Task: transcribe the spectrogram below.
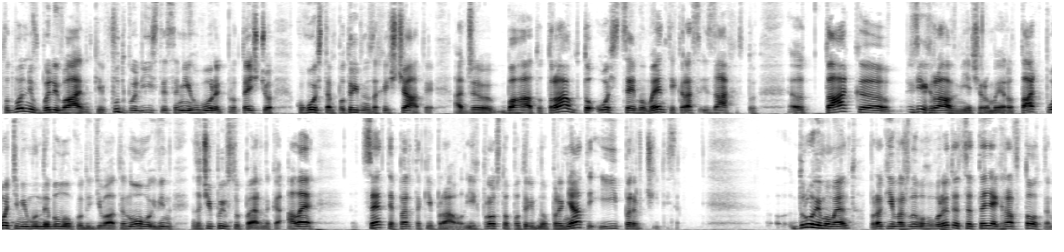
футбольні вболівальники, футболісти самі говорять про те, що когось там потрібно захищати, адже багато травм, то ось цей момент якраз і захисту. Е, так е, зіграв м'яч Ромеро, так потім йому не було куди дівати ногу, і він зачепив суперника. Але це тепер такі правила. Їх просто потрібно прийняти і перевчитися. Другий момент, про який важливо говорити, це те, як грав Тотнем.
